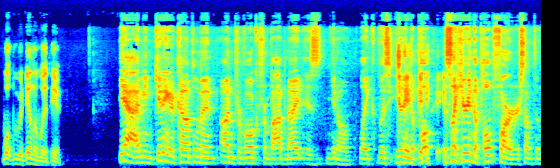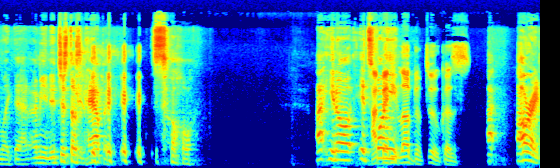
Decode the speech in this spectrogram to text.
what we were dealing with here. Yeah, I mean, getting a compliment unprovoked from Bob Knight is, you know, like hearing the pulp, it's like hearing the Pope fart or something like that. I mean, it just doesn't happen. so, I, you know, it's I funny. bet he loved him too, because. All right,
